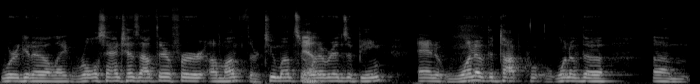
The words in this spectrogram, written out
we're gonna like roll Sanchez out there for a month or two months or Yeah. whatever it ends up being, and one of the top one of the um,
